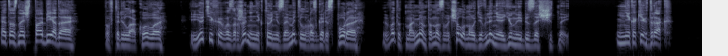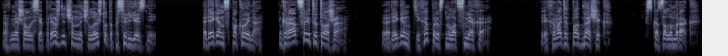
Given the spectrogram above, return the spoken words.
«Это значит победа!» — повторила Акова. Её тихое возражение никто и не заметил в разгаре спора. В этот момент она звучала на удивление юной и беззащитной. «Никаких драк!» — вмешалась я прежде, чем началось что-то посерьёзней. «Реген, спокойно. Грация, ты тоже!» Реген тихо прыснул от смеха. «И хватит подначек!» — сказал мрак.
